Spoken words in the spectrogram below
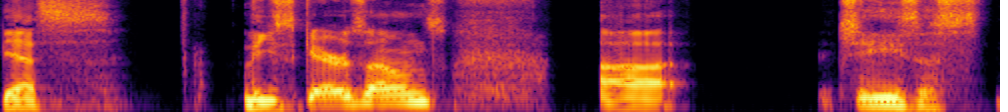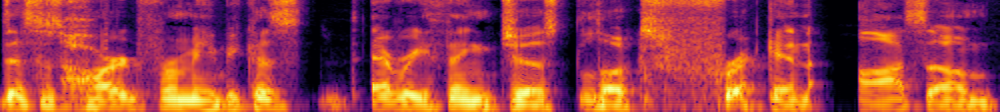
yes, The scare zones. Uh, Jesus, this is hard for me because everything just looks freaking awesome.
